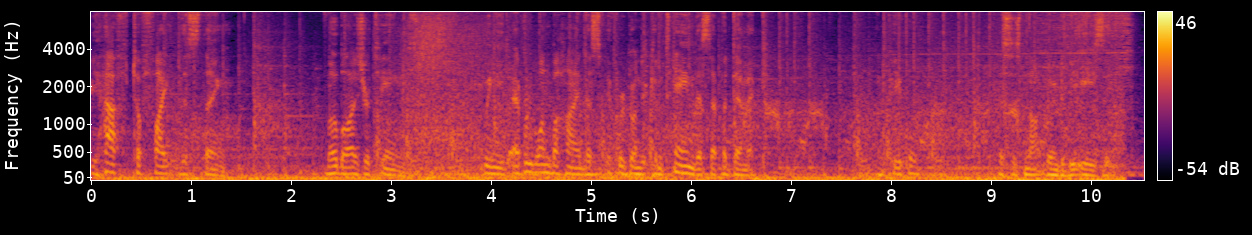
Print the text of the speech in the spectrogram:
We have to fight this thing. Mobilize your teams. We need everyone behind us if we're going to contain this epidemic. And people, this is not going to be easy.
